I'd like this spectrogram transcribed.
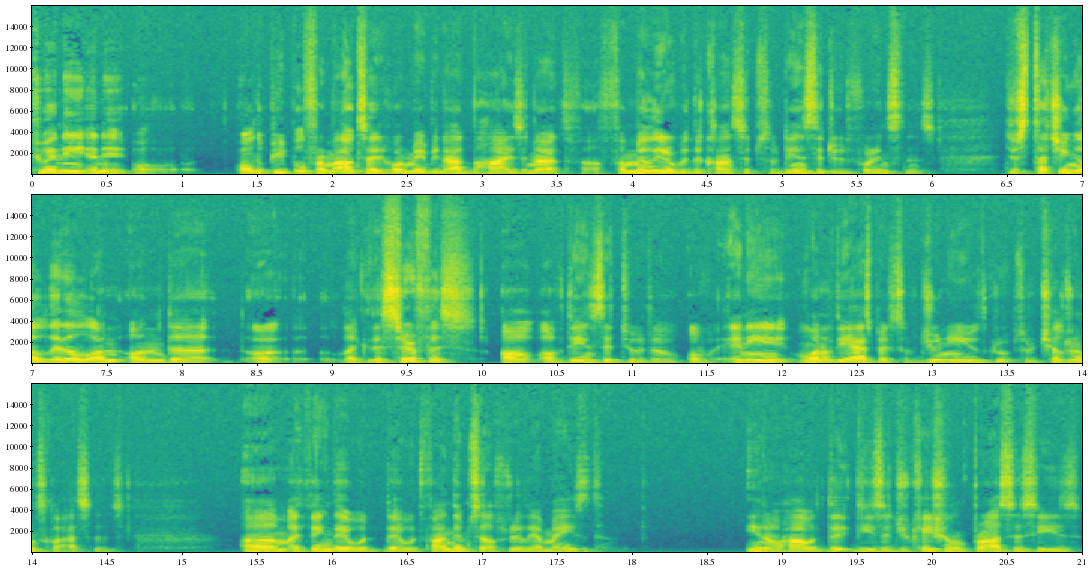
to any any all the people from outside who are maybe not Baha'is and not f- familiar with the concepts of the institute, for instance, just touching a little on on the uh, like the surface of, of the institute of, of any one of the aspects of junior youth groups or children's classes, um, I think they would they would find themselves really amazed. You know how the, these educational processes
